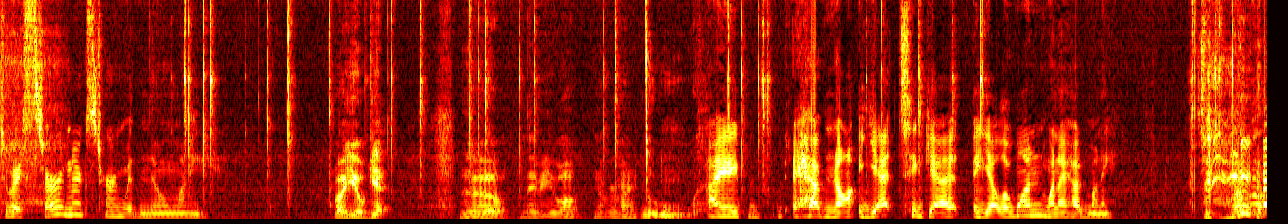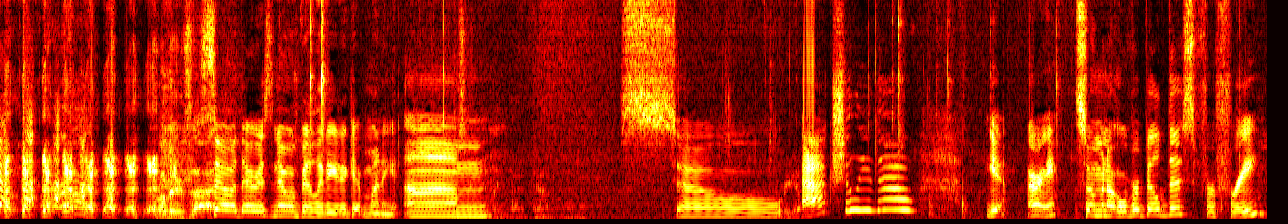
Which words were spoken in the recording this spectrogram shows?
Do I start next turn with no money? Well, you'll get. No, maybe you won't. Never mind. Ooh. I have not yet to get a yellow one when I had money. Well, there's that. So there is no ability to get money. Guess I can Um, bring that down. so There we go. actually though, yeah, all right. So I'm gonna overbuild this for free,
